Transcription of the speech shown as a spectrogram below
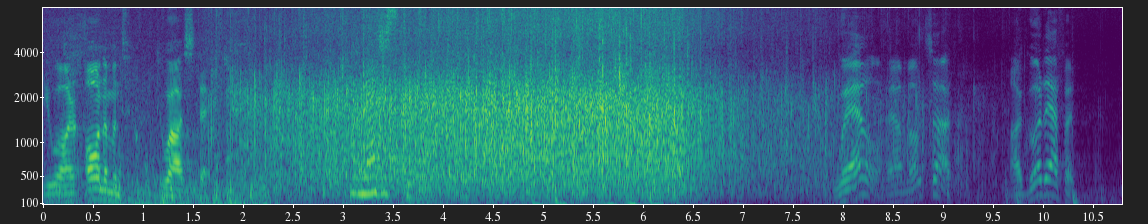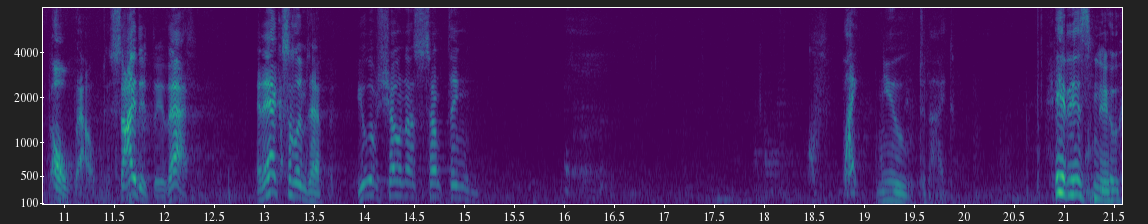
You are an ornament to our state. Your Majesty. Well, Herr Mozart, a good effort. Oh, well, decidedly that. An excellent effort. You have shown us something quite new tonight. It is new.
